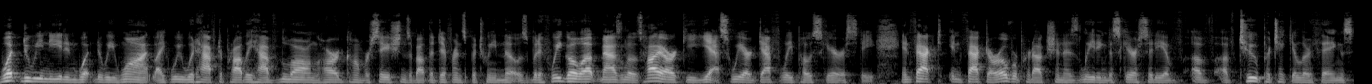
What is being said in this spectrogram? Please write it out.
what do we need and what do we want? Like, we would have to probably have long, hard conversations about the difference between those. But if we go up Maslow's hierarchy, yes, we are are definitely post scarcity. In fact, in fact, our overproduction is leading to scarcity of, of, of two particular things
